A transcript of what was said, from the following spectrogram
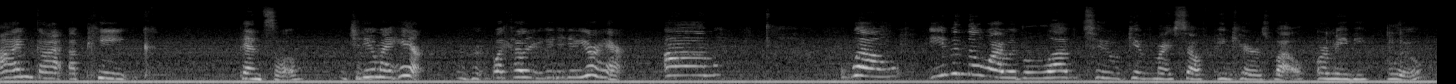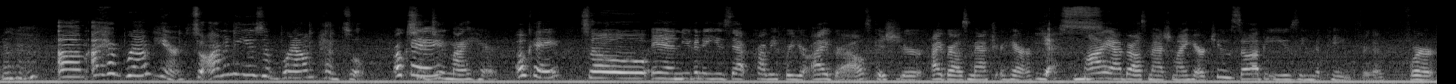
I've got a pink pencil to do my hair. Mm-hmm. What color are you going to do your hair? Um, well, even though I would love to give myself pink hair as well, or maybe blue, mm -hmm. um, I have brown hair, so I'm going to use a brown pencil okay. to do my hair. Okay. So, and you're going to use that probably for your eyebrows because your eyebrows match your hair. Yes. My eyebrows match my hair too, so I'll be using the pink for the for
